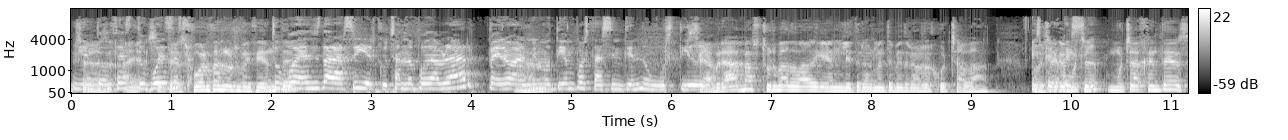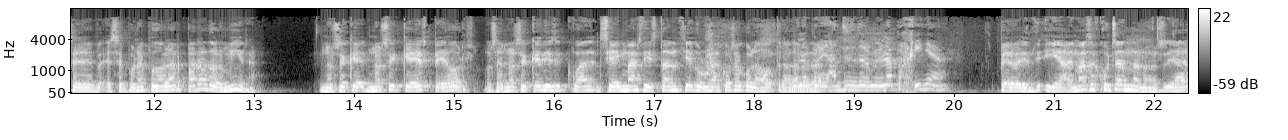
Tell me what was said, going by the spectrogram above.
O Y entonces es- tú si puedes te estar- esfuerzas lo suficiente, Tú puedes estar así escuchando puede hablar, pero al Ajá. mismo tiempo estás sintiendo un gustillo. ¿se habrá masturbado a alguien literalmente mientras nos escuchaba? Pues sé que, que mucha, sí. mucha gente se, se pone puedo hablar para dormir. No sé qué, no sé qué es peor. O sea, no sé qué, si hay más distancia con una cosa o con la otra, la bueno, verdad. pero antes de dormir una pajilla. Pero, y además escuchándonos, ya,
